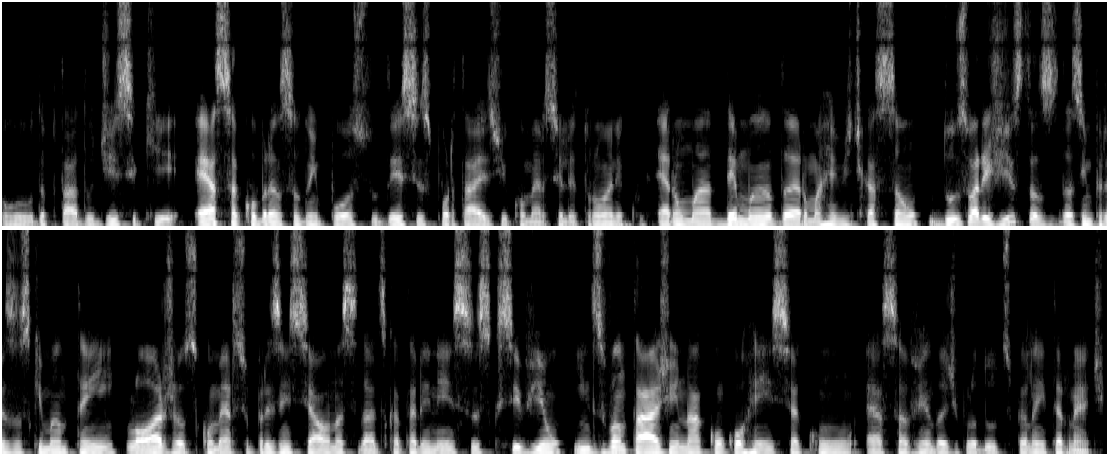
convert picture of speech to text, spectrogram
O deputado disse que essa cobrança do imposto desses portais de comércio eletrônico era uma demanda, era uma reivindicação dos varejistas, das empresas que mantêm lojas, comércio presencial nas cidades catarinenses, que se viam em desvantagem na concorrência com essa venda de produtos pela internet.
